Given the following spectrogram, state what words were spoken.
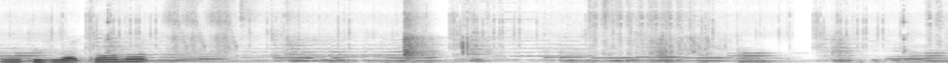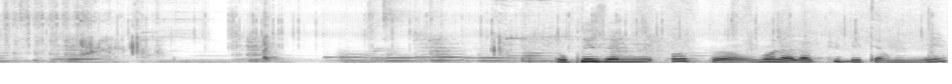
Donc je vais attendre. Donc les amis, hop, voilà, la pub est terminée.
